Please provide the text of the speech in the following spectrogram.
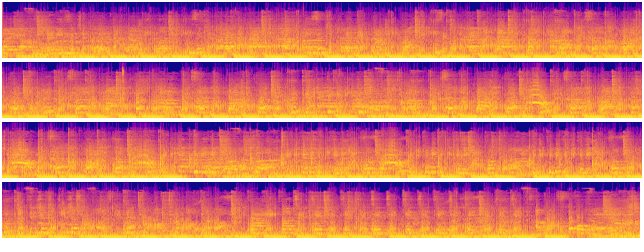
anybody else, ladies and gentlemen, across the board.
